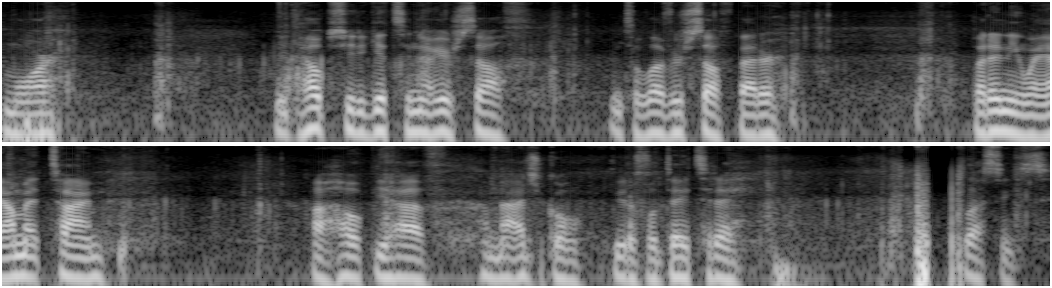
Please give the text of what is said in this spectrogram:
more. It helps you to get to know yourself and to love yourself better. But anyway, I'm at time. I hope you have a magical, beautiful day today. Blessings.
